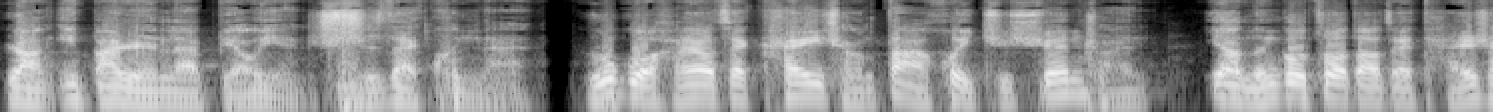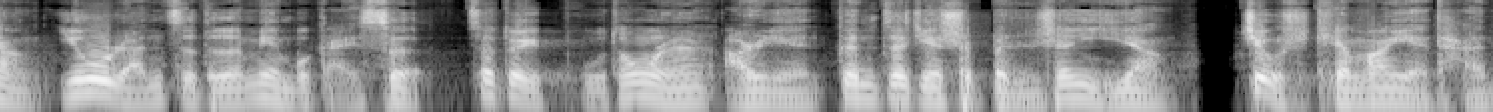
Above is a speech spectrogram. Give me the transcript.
让一般人来表演实在困难。如果还要再开一场大会去宣传，要能够做到在台上悠然自得、面不改色，这对普通人而言，跟这件事本身一样，就是天方夜谭。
